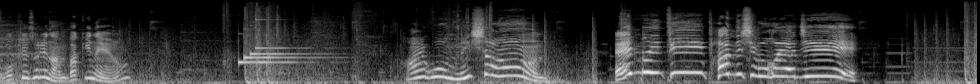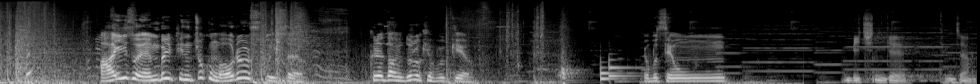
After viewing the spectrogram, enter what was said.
오버킬 소리는 안 바뀌네요. 아이고, 미션! MVP! 반드시 먹어야지! 아이소 MVP는 조금 어려울 수도 있어요. 그래도 한번 노력해 볼게요. 여보세요. 미친 게 등장.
